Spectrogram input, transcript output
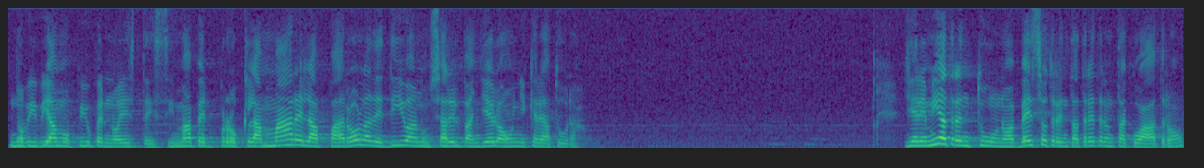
non viviamo più per noi stessi, ma per proclamare la parola di Dio e annunciare il Vangelo a ogni creatura. Geremia 31, verso 33-34,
